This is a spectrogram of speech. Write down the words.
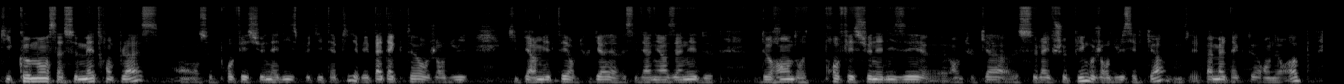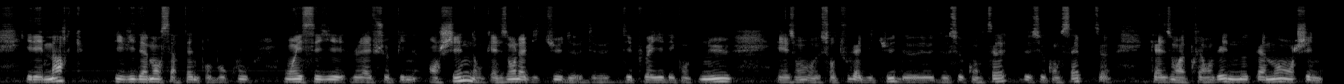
qui commence à se mettre en place. On se professionnalise petit à petit. Il n'y avait pas d'acteurs aujourd'hui qui permettaient, en tout cas ces dernières années, de, de rendre professionnalisé, euh, en tout cas, ce live shopping. Aujourd'hui, c'est le cas. Vous avez pas mal d'acteurs en Europe. Et les marques, évidemment, certaines pour beaucoup, ont essayé le live shopping en Chine. Donc, elles ont l'habitude de déployer des contenus et elles ont surtout l'habitude de, de, ce concept, de ce concept qu'elles ont appréhendé, notamment en Chine.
